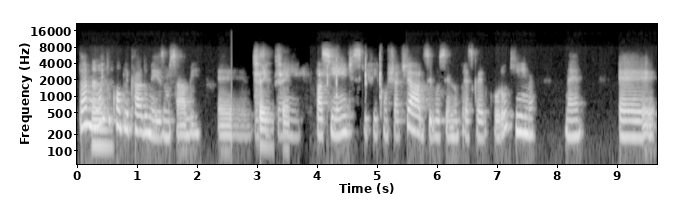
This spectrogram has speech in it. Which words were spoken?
Então é muito uhum. complicado mesmo, sabe? É, você sim, tem sim. pacientes que ficam chateados se você não prescreve cloroquina, né? É,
